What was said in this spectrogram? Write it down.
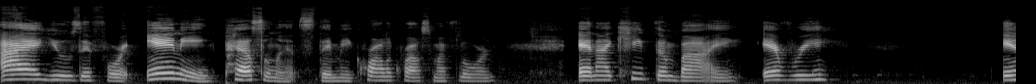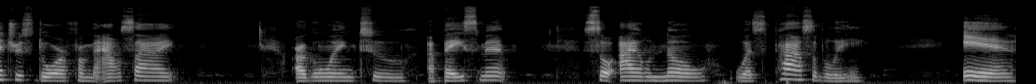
I use it for any pestilence that may crawl across my floor and I keep them by every entrance door from the outside are going to a basement so I'll know what's possibly in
